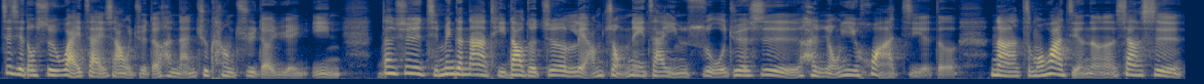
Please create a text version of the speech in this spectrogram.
这些都是外在上我觉得很难去抗拒的原因。但是前面跟大家提到的这两种内在因素，我觉得是很容易化解的。那怎么化解呢？像是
